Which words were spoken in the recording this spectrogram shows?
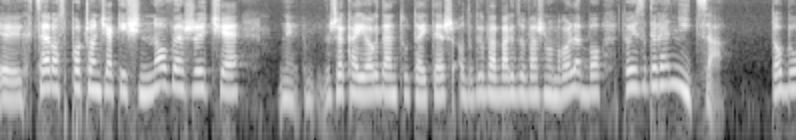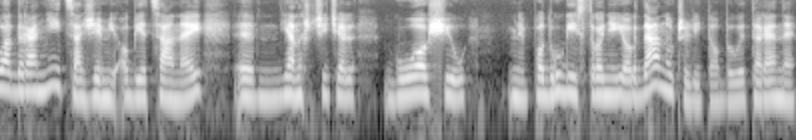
y, chce rozpocząć jakieś nowe życie. Rzeka Jordan tutaj też odgrywa bardzo ważną rolę, bo to jest granica. To była granica ziemi obiecanej. Jan Chrzciciel głosił po drugiej stronie Jordanu, czyli to były tereny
